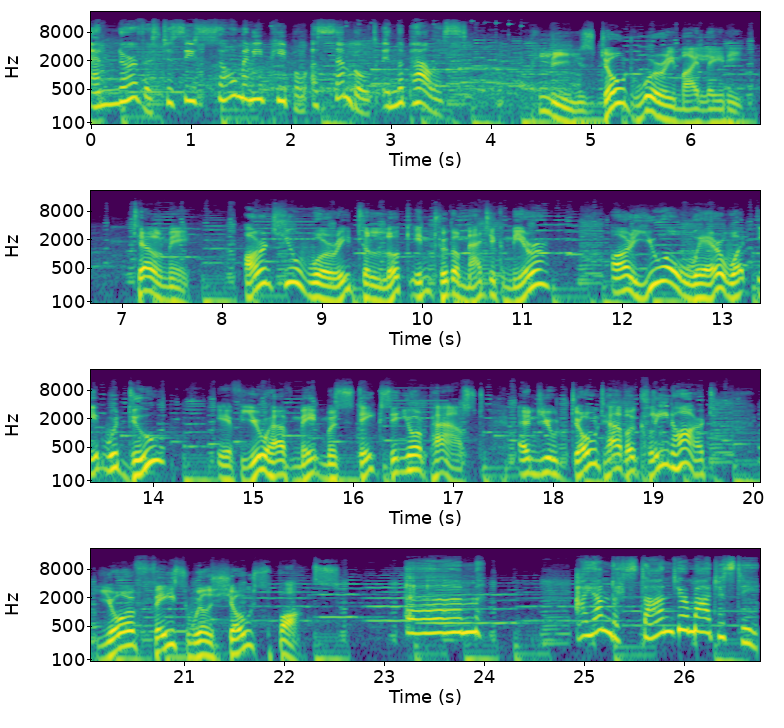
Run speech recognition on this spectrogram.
and nervous to see so many people assembled in the palace. Please don't worry, my lady. Tell me, aren't you worried to look into the magic mirror? Are you aware what it would do? If you have made mistakes in your past and you don't have a clean heart, your face will show spots. Um, I understand, Your Majesty,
